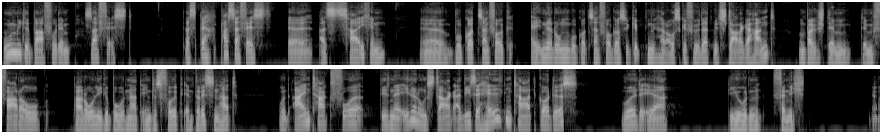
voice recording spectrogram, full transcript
unmittelbar vor dem Passafest. Das Passafest äh, als Zeichen, äh, wo Gott sein Volk, Erinnerung, wo Gott sein Volk aus Ägypten herausgeführt hat mit starker Hand und praktisch dem, dem Pharao Paroli geboten hat, ihm das Volk entrissen hat. Und ein Tag vor diesen Erinnerungstag an diese Heldentat Gottes wollte er die Juden vernichten. Ja.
